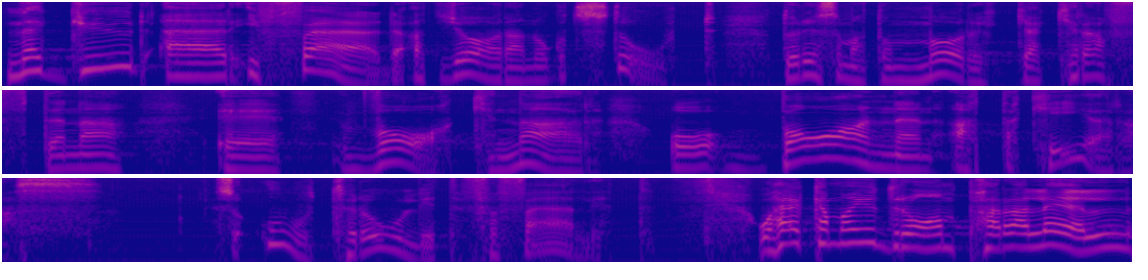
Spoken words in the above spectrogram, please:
När Gud är i färd att göra något stort, då är det som att de mörka krafterna eh, vaknar och barnen attackeras. Så otroligt förfärligt. Och här kan man ju dra en parallell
